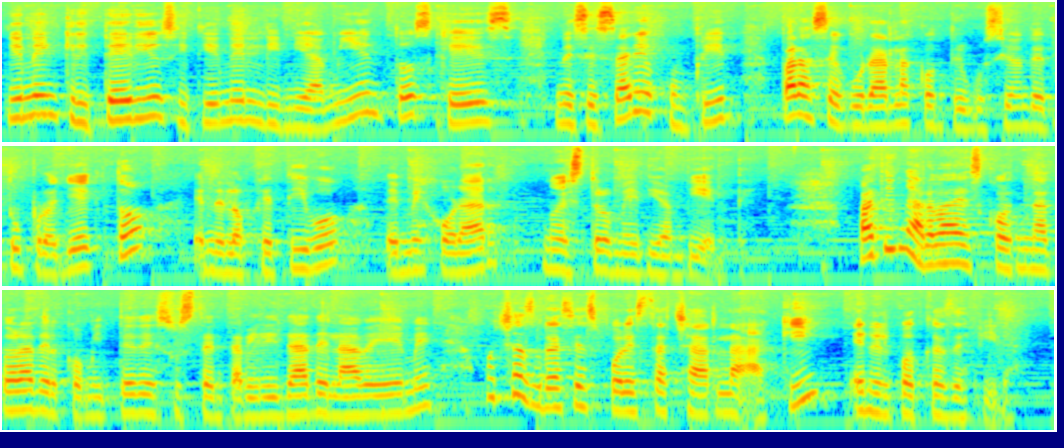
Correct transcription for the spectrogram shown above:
tienen criterios y tienen lineamientos que es necesario cumplir para asegurar la contribución de tu proyecto en el objetivo de mejorar nuestro medio ambiente. Patti Narva es coordinadora del Comité de Sustentabilidad de la ABM. Muchas gracias por esta charla aquí en el podcast de FIRA.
